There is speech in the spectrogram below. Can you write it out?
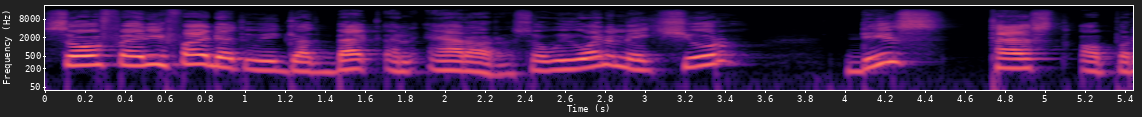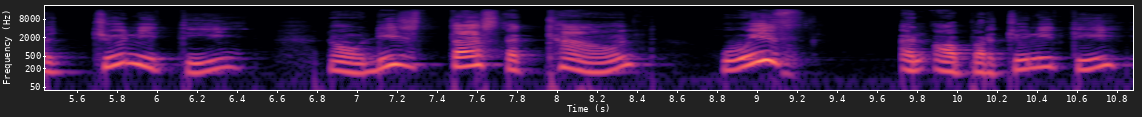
So verify that we got back an error. So we want to make sure this test opportunity, no, this test account with an opportunity.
